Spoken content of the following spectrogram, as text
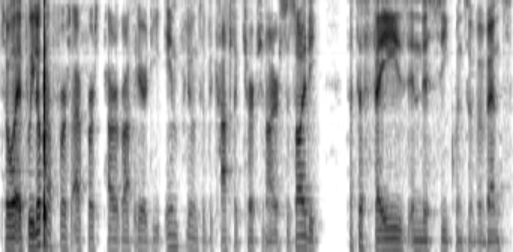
So if we look at first our first paragraph here, the influence of the Catholic Church in Irish society, that's a phase in this sequence of events.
